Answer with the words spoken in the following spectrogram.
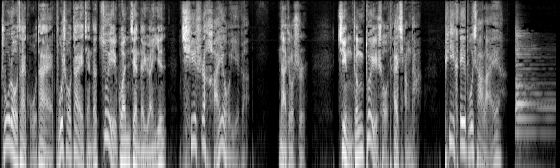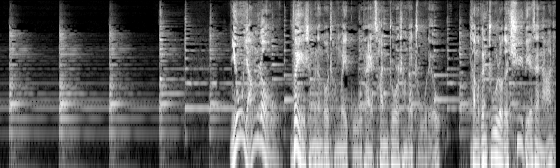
猪肉在古代不受待见的最关键的原因，其实还有一个，那就是竞争对手太强大，PK 不下来呀。牛羊肉为什么能够成为古代餐桌上的主流？它们跟猪肉的区别在哪里？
